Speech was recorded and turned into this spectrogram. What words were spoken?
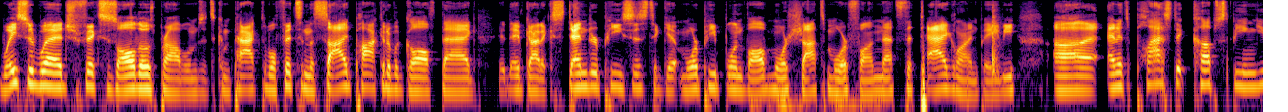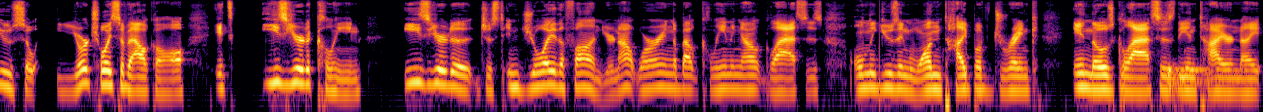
Wasted Wedge fixes all those problems. It's compactable, fits in the side pocket of a golf bag. They've got extender pieces to get more people involved, more shots, more fun. That's the tagline, baby. Uh, and it's plastic cups being used, so your choice of alcohol. It's easier to clean, easier to just enjoy the fun. You're not worrying about cleaning out glasses, only using one type of drink in those glasses the entire night.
